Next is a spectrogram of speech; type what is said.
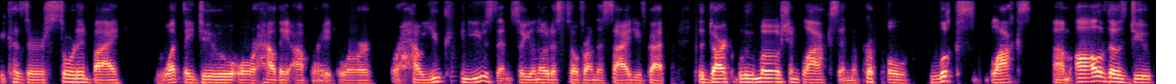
because they're sorted by what they do or how they operate or or how you can use them. So you'll notice over on the side, you've got the dark blue motion blocks and the purple looks blocks. Um, all of those do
